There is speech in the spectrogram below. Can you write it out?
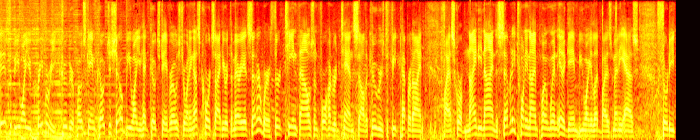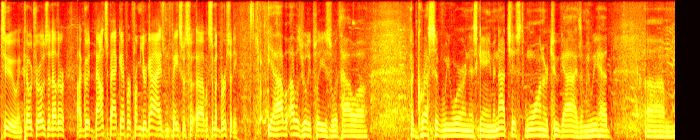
is the BYU Creamery Cougar postgame coaches show. BYU head coach Dave Rose joining us courtside here at the Marriott Center, where 13,410 saw the Cougars defeat Pepperdine by a score of 99 to 70, 29 point win in a game BYU led by as many as 32. And Coach Rose, another a good bounce back effort from your guys when faced with, uh, with some adversity. Yeah, I, I, was really pleased with how. Uh, aggressive we were in this game, and not just one or two guys. I mean, we had um,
